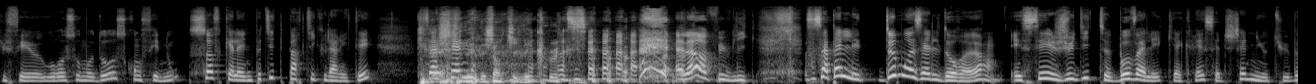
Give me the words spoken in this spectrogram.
qui fait euh, grosso modo ce qu'on fait nous, sauf qu'elle a une petite particularité. Sa chaîne, des gens qui l'écoutent. elle a un public. Ça s'appelle Les Demoiselles d'horreur, et c'est Judith Beauvalet qui a créé cette chaîne YouTube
